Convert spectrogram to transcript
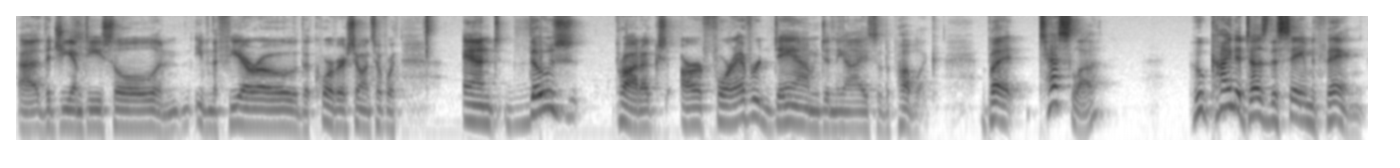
uh, the gm diesel and even the fiero the corvair so on and so forth and those products are forever damned in the eyes of the public. But Tesla, who kind of does the same thing,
